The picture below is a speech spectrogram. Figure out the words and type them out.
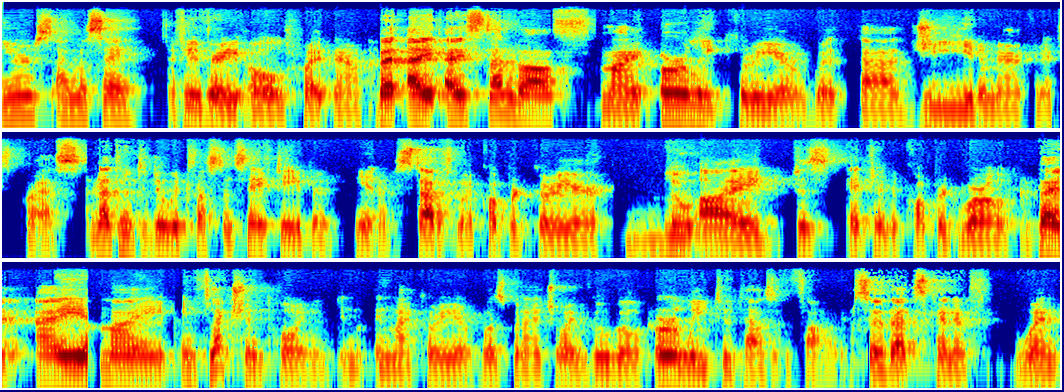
years, I must say. I feel very old right now. But I, I started off my early career with uh, GE and American Express. Nothing to do with trust and safety, but you know, start of my corporate career, blue-eyed, just entering the corporate world. But I my inflection point in, in my career was when I joined Google early 2005. So that's kind of when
